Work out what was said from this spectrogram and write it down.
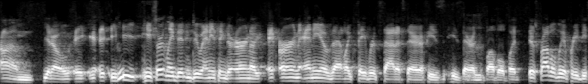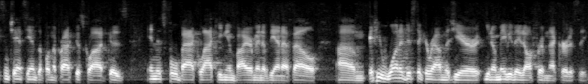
um, you know, it, it, he he certainly didn't do anything to earn a earn any of that like favorite status there if he's he's there mm-hmm. the bubble. But there's probably a pretty decent chance he ends up on the practice squad because in this fullback lacking environment of the NFL, um, if he wanted to stick around this year, you know, maybe they'd offer him that courtesy.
